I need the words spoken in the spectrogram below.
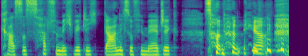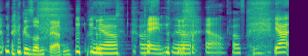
krass, es hat für mich wirklich gar nicht so viel Magic, sondern eher gesund werden. Ja, krass. Pain. Ja, ja. krass. Ja,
